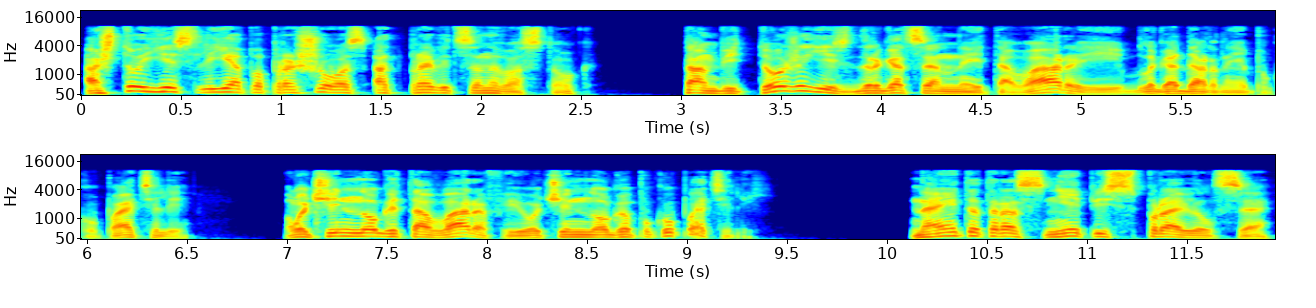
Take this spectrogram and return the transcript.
А что, если я попрошу вас отправиться на восток? Там ведь тоже есть драгоценные товары и благодарные покупатели. Очень много товаров и очень много покупателей. На этот раз Непись справился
